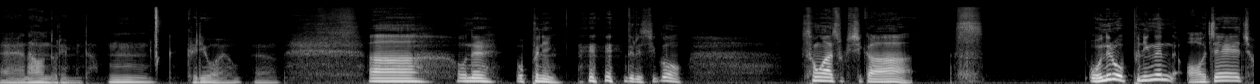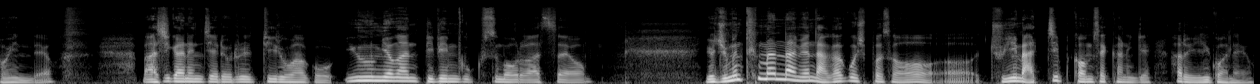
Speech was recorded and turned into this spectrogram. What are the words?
에, 나온 노래입니다. 음, 그리워요. 어. 아, 오늘 오프닝 들으시고 송하숙 씨가 오늘 오프닝은 어제 저인데요. 맛이 가는 재료를 뒤로 하고 유명한 비빔국수 먹으러 갔어요. 요즘은 틈만 나면 나가고 싶어서 어, 주위 맛집 검색하는 게 하루 일과네요.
